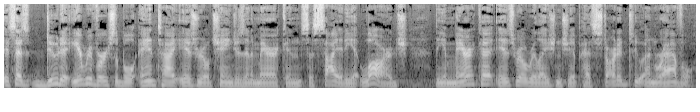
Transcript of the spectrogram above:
it says due to irreversible anti-Israel changes in American society at large the America Israel relationship has started to unravel.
